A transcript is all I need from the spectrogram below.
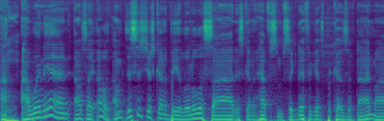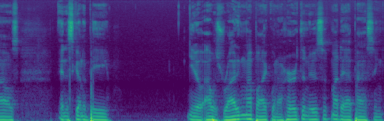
Really? I, I went in, I was like, oh, I'm, this is just going to be a little aside. It's going to have some significance because of nine miles. And it's going to be, you know, I was riding my bike when I heard the news of my dad passing.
